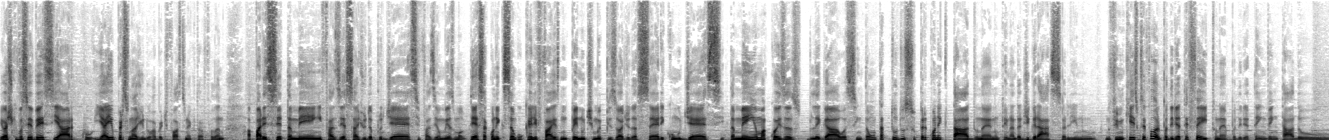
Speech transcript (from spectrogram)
eu acho que você vê esse arco, e aí o personagem do Robert Foster, né, que eu tava falando, aparecer também, fazer essa ajuda pro Jesse, fazer o mesmo, ter essa conexão com o que ele faz no penúltimo episódio da série com o Jesse, também é uma coisa legal, assim. Então tá tudo super conectado, né? Não tem nada de graça ali no, no filme, que é isso que você falou, ele poderia ter feito, né? Poderia ter inventado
